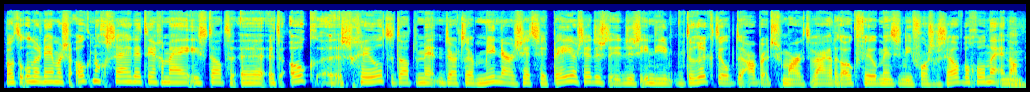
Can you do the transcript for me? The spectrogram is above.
Wat de ondernemers ook nog zeiden tegen mij is dat uh, het ook scheelt dat, men, dat er minder ZZP'ers zijn. Dus, dus in die drukte op de arbeidsmarkt waren er ook veel mensen die voor zichzelf begonnen en dan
